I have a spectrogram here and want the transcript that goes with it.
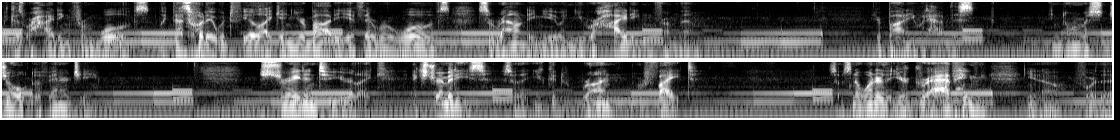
because we're hiding from wolves. Like that's what it would feel like in your body if there were wolves surrounding you and you were hiding from them. Your body would have this enormous jolt of energy straight into your like extremities so that you could run or fight. So it's no wonder that you're grabbing, you know, for the,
